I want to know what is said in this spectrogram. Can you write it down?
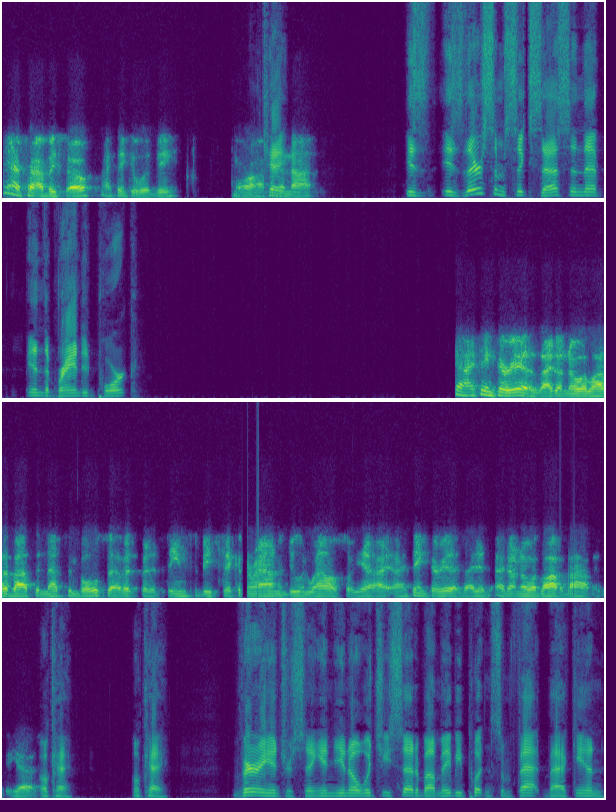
Yeah, probably so. I think it would be more often Okay. than not. Is is there some success in that in the branded pork? Yeah, I think there is. I don't know a lot about the nuts and bolts of it, but it seems to be sticking around and doing well. So yeah, I, I think there is. I just I don't know a lot about it. Yes. Okay. Okay. Very interesting. And you know what you said about maybe putting some fat back in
